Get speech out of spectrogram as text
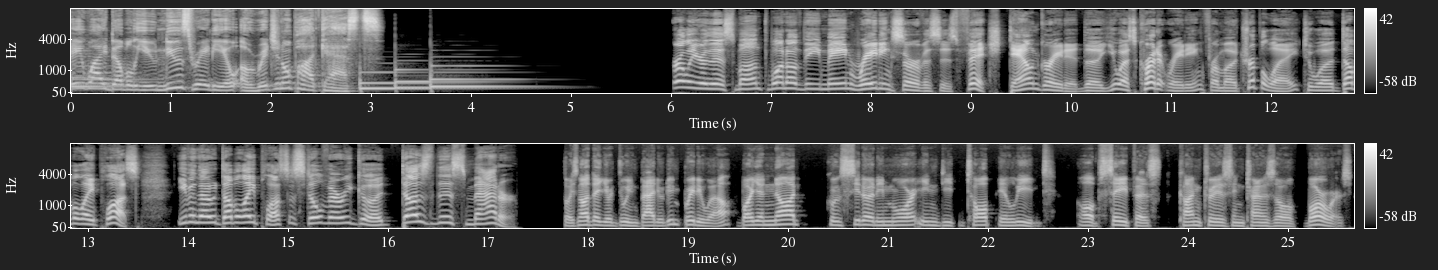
KYW News Radio original podcasts. Earlier this month, one of the main rating services, Fitch, downgraded the U.S. credit rating from a AAA to a AA plus. Even though AA plus is still very good, does this matter? So it's not that you're doing bad, you're doing pretty well, but you're not considered anymore in the top elite of safest countries in terms of borrowers.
